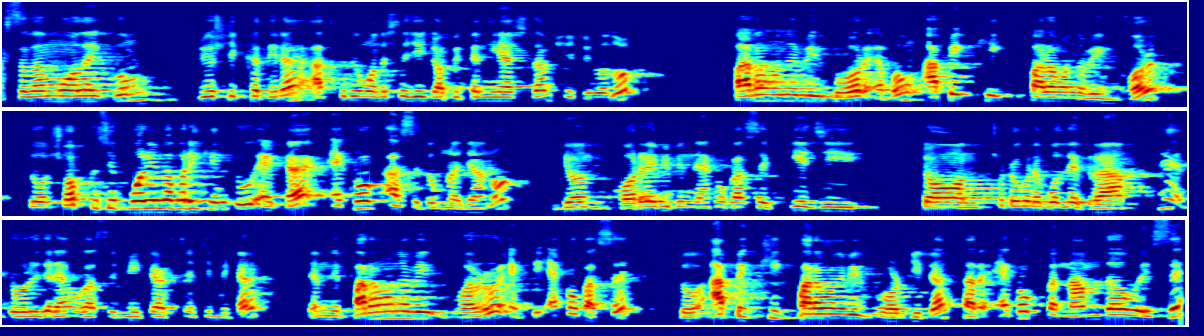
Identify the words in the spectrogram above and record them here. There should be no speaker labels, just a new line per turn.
আসসালামু আলাইকুম, প্রিয় শিক্ষার্থীরা। আজকে তোমাদের সাথে যে টপিকটা নিয়ে আসলাম, সেটি হলো পারমাণবিক ভর এবং আপেক্ষিক পারমাণবিক ভর। তো সবকিছু কিন্তু একটা একক আছে, তোমরা জানো। যেমন ভরের বিভিন্ন একক আছে, কেজি, টন, ছোট করে বললে গ্রাম হ্যাঁ দৈর্ঘ্যের একক আছে, মিটার, সেন্টিমিটার। তেমনি পারমাণবিক ভরেরও একটি একক আছে। তো আপেক্ষিক পারমাণবিক ভর যেটা, তার এককটা নাম দেওয়া হয়েছে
